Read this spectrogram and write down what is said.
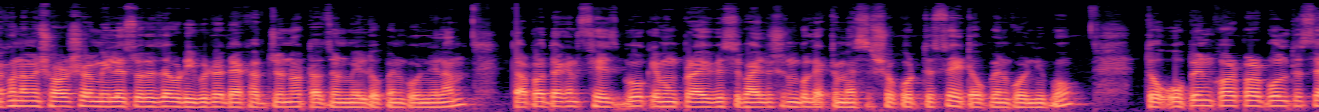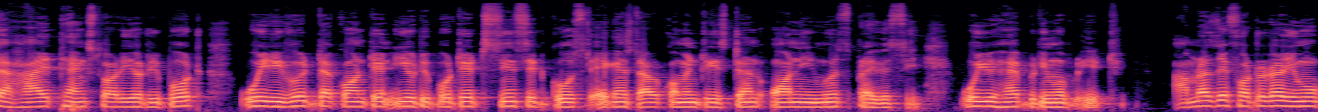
এখন আমি সরাসরি মেলে চলে যাব রিভিউটা দেখার জন্য, তার জন্য মেলটা ওপেন করে নিলাম। তারপর দেখেন ফেসবুক এবং প্রাইভেসি ভাইলেশন বলে একটা মেসেজ শো করতেছে, এটা ওপেন করে নিব। তো ওপেন করার পর বলতেছে hi thanks for your report we reviewed the content you reported since it goes against our commentary stand on US privacy we you have remove it আমরা যে ফটোটা রিমুভ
